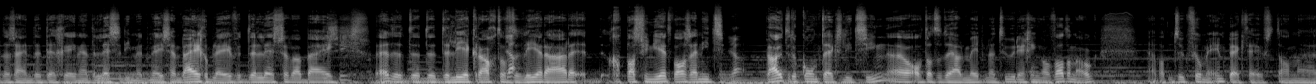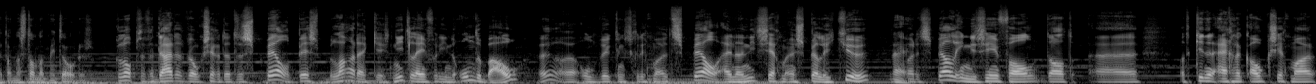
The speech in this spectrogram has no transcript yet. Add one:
dan zijn de, degene, de lessen die me het meest zijn bijgebleven, de lessen waarbij de, de, de, de leerkracht of Ja. de leraar eh, gepassioneerd was en iets Ja. buiten de context liet zien. eh, of dat het daar mee de natuur in ging of wat dan ook. Ja, wat natuurlijk veel meer impact heeft dan, dan de standaard methodes. Klopt, en vandaar dat we ook zeggen dat het spel best belangrijk is. Niet alleen voor in de onderbouw, hè, eh, ontwikkelingsgericht, maar het spel. En dan niet zeg maar een spelletje, Nee. maar het spel in de zin van dat, eh, dat kinderen eigenlijk ook zeg maar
